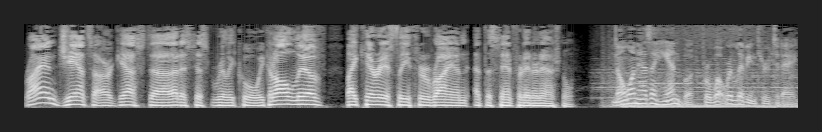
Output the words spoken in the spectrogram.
Ryan Jansa, our guest. Uh, that is just really cool. We can all live vicariously through Ryan at the Sanford International. No one has a handbook for what we're living through today,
